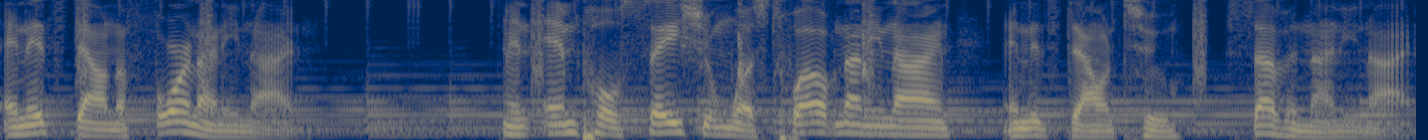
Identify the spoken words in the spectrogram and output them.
and it's down to $4.99 and Impulsation was $12.99 and it's down to $7.99.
